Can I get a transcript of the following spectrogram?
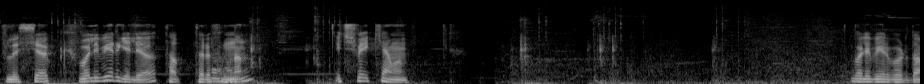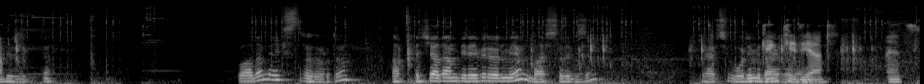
Flash yok. Volley 1 geliyor top tarafından. 3 ve 2 ama. Volley 1 burada. Gözüktü. Bu adam ekstra durdu. Taptaki adam birebir ölmeye mi başladı bizim? Gerçi voley mi Gank yedi ya. Evet.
